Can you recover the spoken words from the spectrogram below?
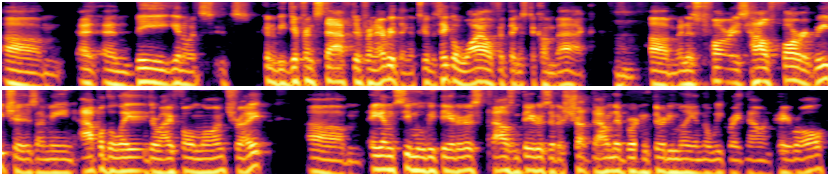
um, and, and B, you know, it's it's going to be different staff, different everything. It's going to take a while for things to come back. Mhm. Um, and as far as how far it reaches, I mean, Apple delayed their iPhone launch, right? Um, AMC movie theaters, thousand theaters that are shut down. They're burning thirty million a week right now in payroll.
